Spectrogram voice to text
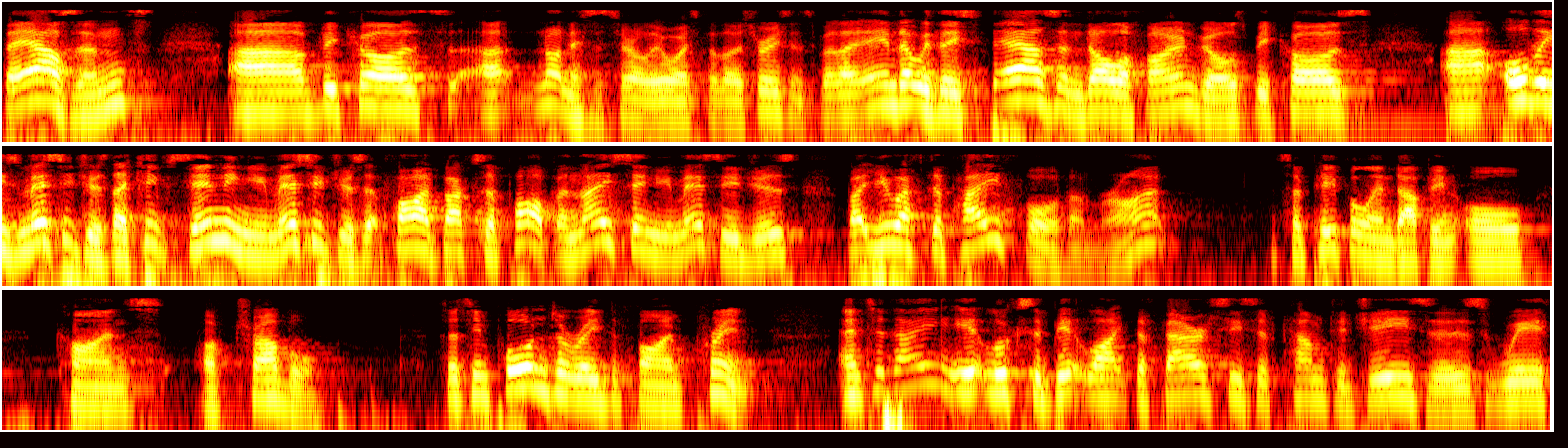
thousands uh, because, uh, not necessarily always for those reasons, but they end up with these thousand dollar phone bills because uh, all these messages, they keep sending you messages at five bucks a pop and they send you messages, but you have to pay for them, right? So people end up in all kinds of trouble. So it's important to read the fine print. And today it looks a bit like the Pharisees have come to Jesus with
